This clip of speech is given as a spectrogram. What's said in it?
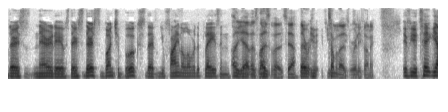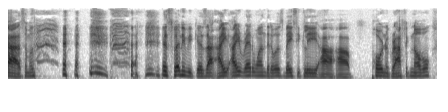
there's narratives. There's there's a bunch of books that you find all over the place. And Oh yeah, there's loads of those. Yeah, there some of those are really funny. if you take yeah some of The, it's funny because I, I I read one that it was basically a, a pornographic novel.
